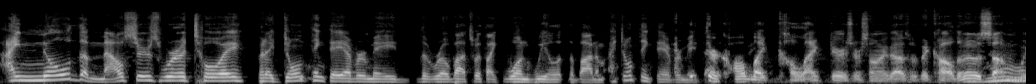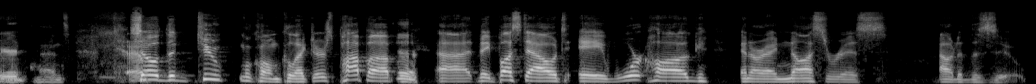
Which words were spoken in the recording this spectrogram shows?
I know the Mousers were a toy, but I don't think they ever made the robots with like one wheel at the bottom. I don't think they ever made that. They're called like collectors or something. like That's what they called them. It was something Oh, weird. Yeah. So the two, we'll call them collectors, pop up. Yeah. Uh, they bust out a warthog and a rhinoceros out of the zoo.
